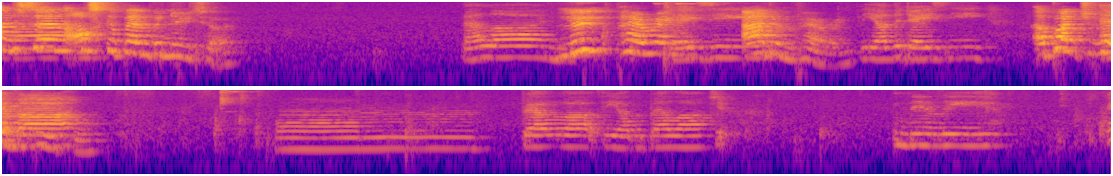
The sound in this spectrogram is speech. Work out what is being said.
Anderson, Oscar Benvenuto, Bella, Luke Perry, Daisy, Adam Perry. the other Daisy, A bunch of Emma. other people. Um, Bella, the other Bella, Yeah. Lily.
